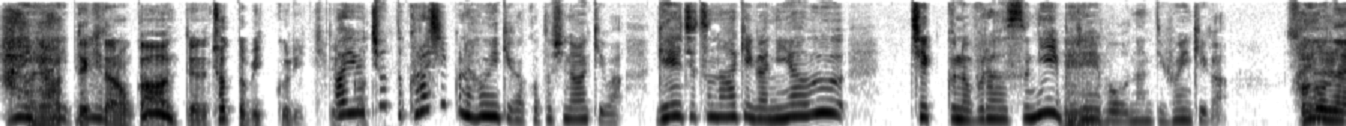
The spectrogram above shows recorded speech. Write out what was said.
はい流行ってきたのかっていうね、ちょっとびっくりっていうか。ああいうちょっとクラシックな雰囲気が今年の秋は芸術の秋が似合うチェックのブラウスにベレー帽なんていう雰囲気がそのね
